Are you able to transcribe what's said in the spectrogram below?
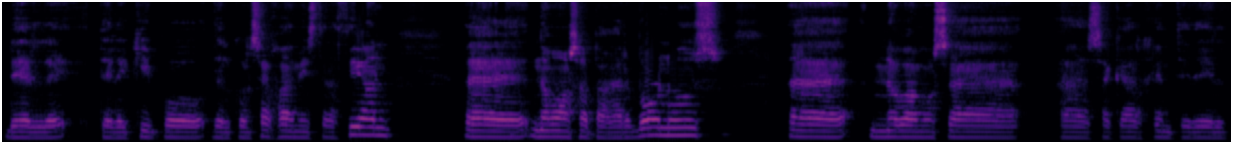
del, equipo del Consejo de Administración, no vamos a pagar bonus, no vamos a, sacar gente del,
